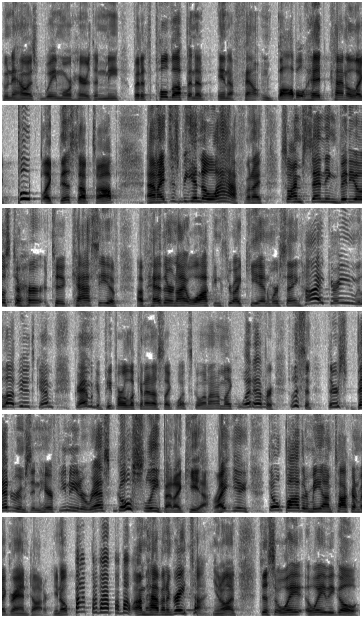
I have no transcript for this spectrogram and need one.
who now has way more hair than me, but it's pulled up in a, in a fountain bobblehead, kind of like poop, like this up top. And I just began to laugh. And I, so I'm sending videos to her, to Cassie, of, of Heather and I walking through IKEA, and we're saying, Hi, Green, we love you. It's Grandma. Grandma. People are looking at us like, What's going on? I'm like, Whatever. Listen, there's bedrooms in here. If you need a rest, go sleep at IKEA, right? You Don't bother me. I'm talking to my granddaughter. You know. I'm having a great time. You know, I'm just away, away we go.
